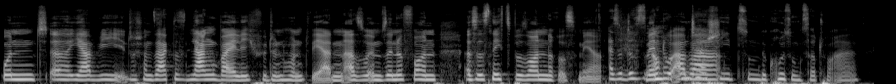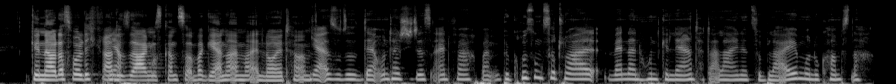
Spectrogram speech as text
und äh, ja, wie du schon sagtest, langweilig für den Hund werden. Also im Sinne von, es ist nichts Besonderes mehr. Also das ist wenn auch du ein aber, Unterschied zum Begrüßungsritual. Genau, das wollte ich gerade ja. sagen. Das kannst du aber gerne einmal erläutern. Ja, also der Unterschied ist einfach beim Begrüßungsritual, wenn dein Hund gelernt hat, alleine zu bleiben und du kommst nach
